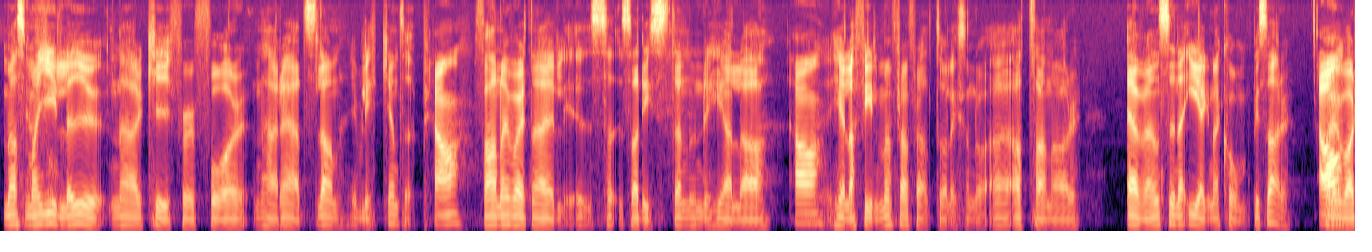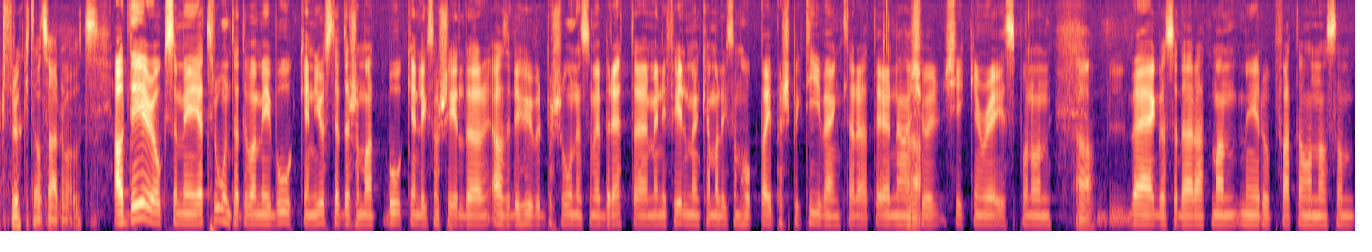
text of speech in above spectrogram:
Men alltså, man gillar ju när Kiefer får den här rädslan i blicken typ. Ja, För han har ju varit den här sa- sadisten under hela, ja, hela filmen framförallt. Då, liksom då. Att han har även sina egna kompisar har ju ja. varit fruktansvärd mot. ja, det är också med. Jag tror inte att det var med i boken, just eftersom att boken liksom skildrar, alltså det är huvudpersonen som är berättare, men i filmen kan man liksom hoppa i perspektiv enklare, att det är när han Ja. kör chicken race på någon Ja. väg och sådär, att man mer uppfattar honom som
